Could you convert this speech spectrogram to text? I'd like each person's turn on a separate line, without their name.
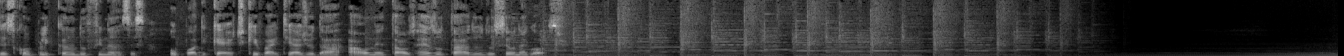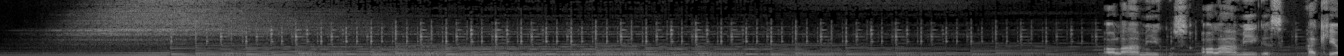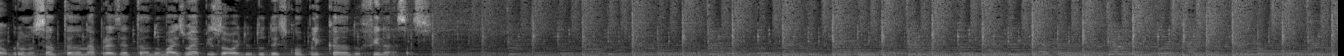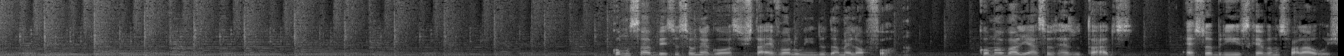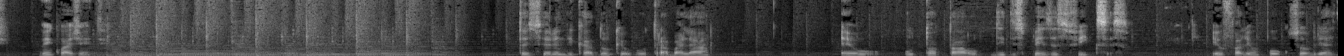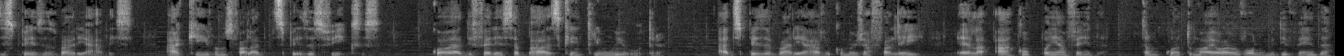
Descomplicando Finanças, o podcast que vai te ajudar a aumentar os resultados do seu negócio. Olá, amigos! Olá, amigas! Aqui é o Bruno Santana apresentando mais um episódio do Descomplicando Finanças. Como saber se o seu negócio está evoluindo da melhor forma? Como avaliar seus resultados? É sobre isso que vamos falar hoje. Vem com a gente. Terceiro indicador que eu vou trabalhar é o, o total de despesas fixas. Eu falei um pouco sobre as despesas variáveis. Aqui vamos falar de despesas fixas. Qual é a diferença básica entre uma e outra? A despesa variável, como eu já falei, ela acompanha a venda. Então, quanto maior é o volume de venda,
